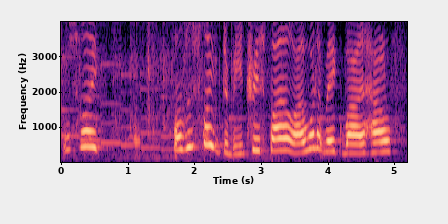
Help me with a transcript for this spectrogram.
just like... Well, just like Dimitri's file, I want to make my house...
